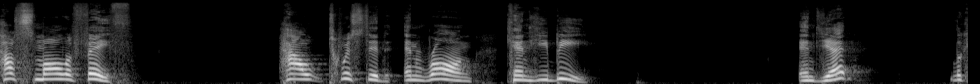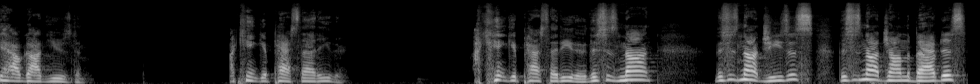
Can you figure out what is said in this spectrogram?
How small of faith, how twisted and wrong can he be? And yet, look at how God used him. I can't get past that either. I can't get past that either. This is not this is not Jesus. This is not John the Baptist.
